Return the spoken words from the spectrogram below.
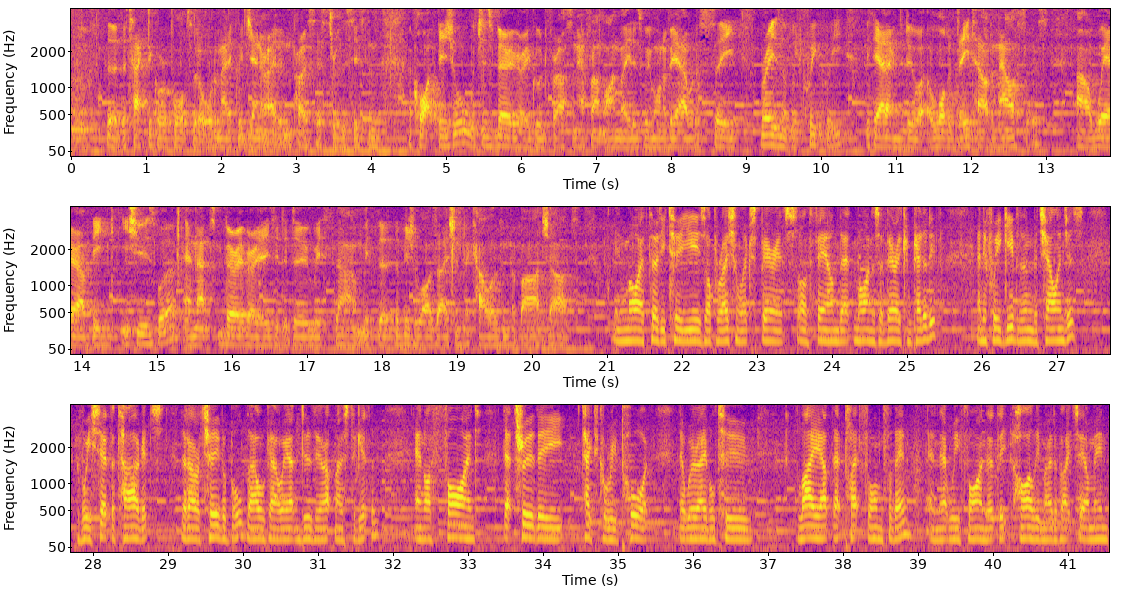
the, the tactical reports that are automatically generated and processed through the system are quite visual, which is very, very good for us and our frontline leaders. We want to be able to see reasonably quickly without having to do a, lot of detailed analysis uh, where our big issues were and that's very, very easy to do with, um, with the, the visualisation, the colours and the bar charts. In my 32 years operational experience, I've found that miners are very competitive and if we give them the challenges, if we set the targets that are achievable, they'll go out and do their utmost to get them. And I find that through the tactical report that we're able to lay out that platform for them and that we find that it highly motivates our men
